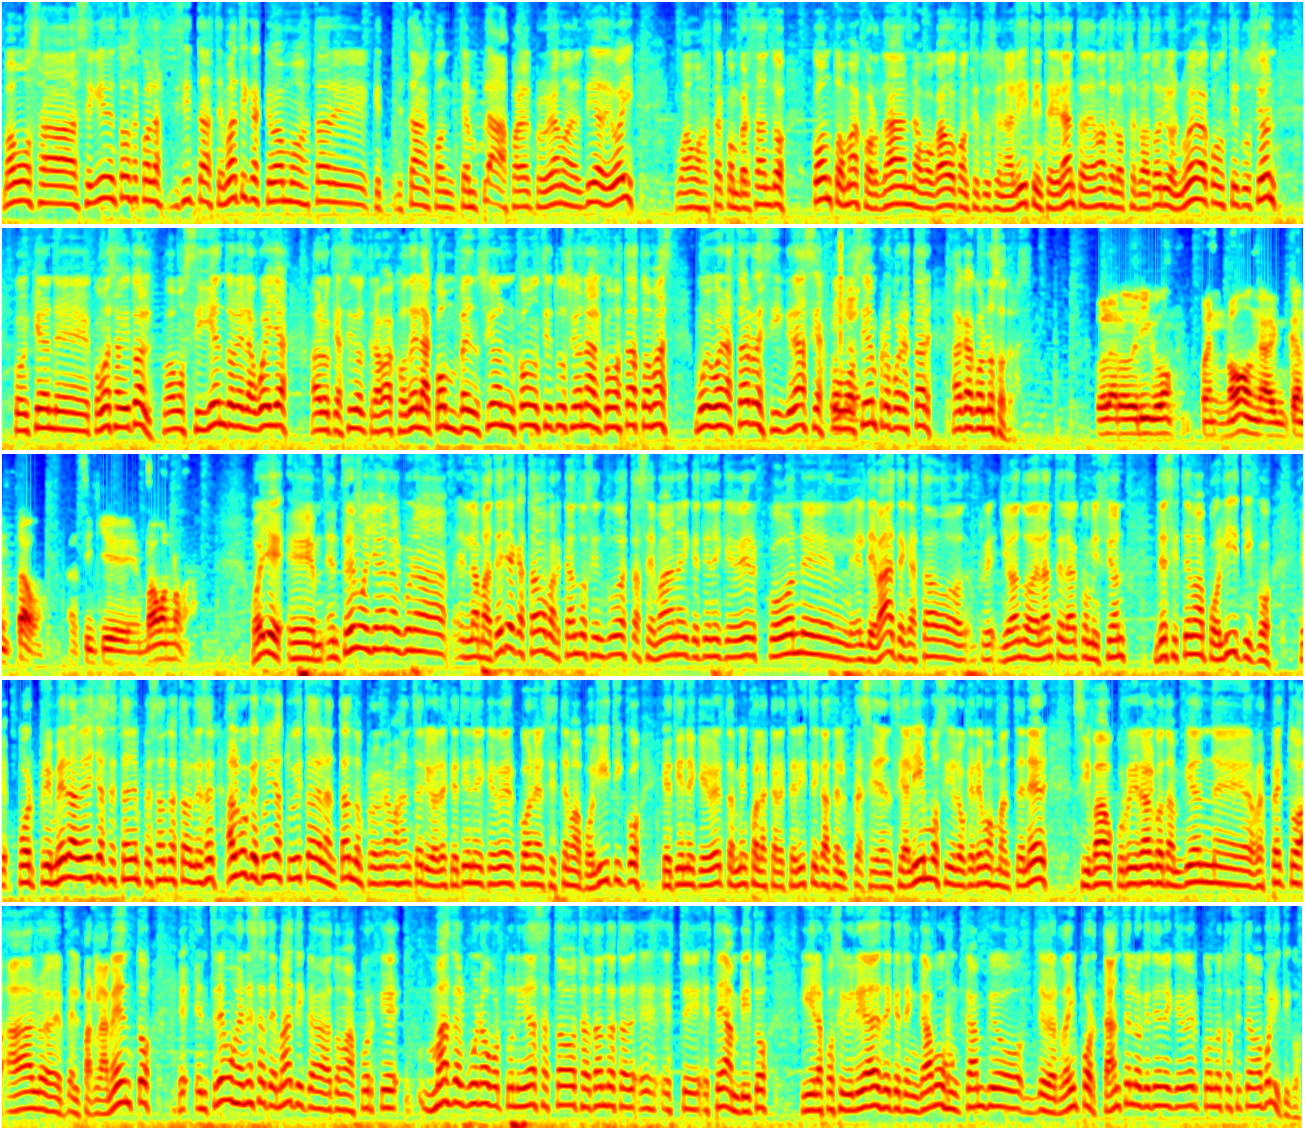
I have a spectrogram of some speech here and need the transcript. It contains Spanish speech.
Vamos a seguir entonces con las distintas temáticas que vamos a estar, eh, que están contempladas para el programa del día de hoy. Vamos a estar conversando con Tomás Jordán, abogado constitucionalista, integrante además del Observatorio Nueva Constitución, con quien, eh, como es habitual, vamos siguiéndole la huella a lo que ha sido el trabajo de la Convención Constitucional. ¿Cómo estás, Tomás? Muy buenas tardes y gracias, como siempre, por estar acá con nosotros. Hola, Rodrigo. Bueno, no, encantado. Así que vamos nomás. Oye, eh, entremos ya en alguna, en la materia que ha estado marcando sin duda esta semana y que tiene que ver con el, debate que ha estado llevando adelante la Comisión de Sistema Político. Eh, por primera vez ya se están empezando a establecer algo que tú ya estuviste adelantando en programas anteriores, que tiene que ver con el sistema político, que tiene que ver también con las características del presidencialismo, si lo queremos mantener, si va a ocurrir algo también eh, respecto al Parlamento. entremos en esa temática, Tomás, porque más de alguna oportunidad se ha estado tratando esta este, este ámbito y las posibilidades de que tengamos un cambio de verdad importante en lo que tiene que ver con nuestro sistema político.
